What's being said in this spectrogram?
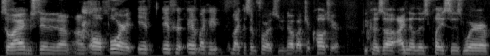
so I understand it. I'm, I'm, all for it. If, if, if, like, like I said before, so you know about your culture, because uh, I know there's places where,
